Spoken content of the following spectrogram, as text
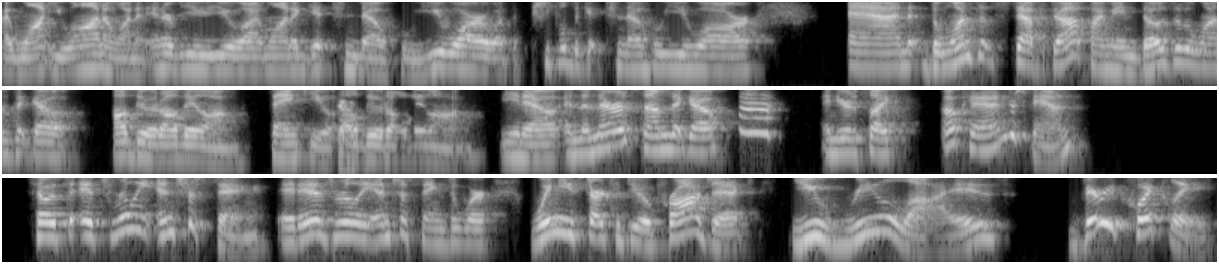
I want you on. I want to interview you. I want to get to know who you are. I want the people to get to know who you are. And the ones that stepped up, I mean, those are the ones that go, I'll do it all day long. Thank you. Yeah. I'll do it all day long. You know, and then there are some that go, ah, and you're just like, okay, I understand. So it's it's really interesting. It is really interesting to where when you start to do a project, you realize very quickly,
